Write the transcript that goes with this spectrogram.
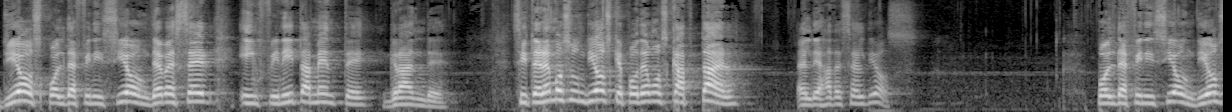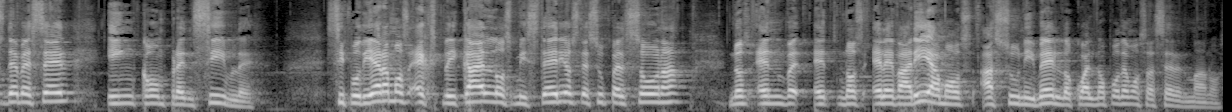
Dios, por definición, debe ser infinitamente grande. Si tenemos un Dios que podemos captar, Él deja de ser Dios. Por definición, Dios debe ser incomprensible. Si pudiéramos explicar los misterios de su persona, nos, eh, elevaríamos a su nivel, lo cual no podemos hacer, hermanos.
